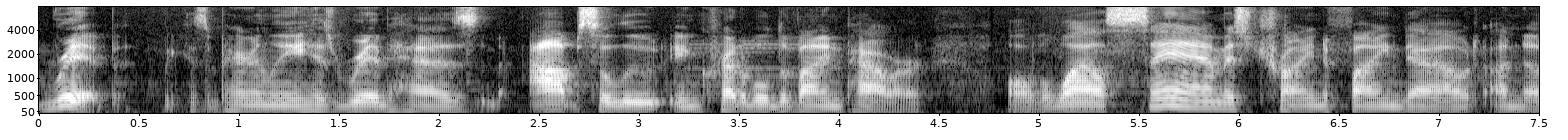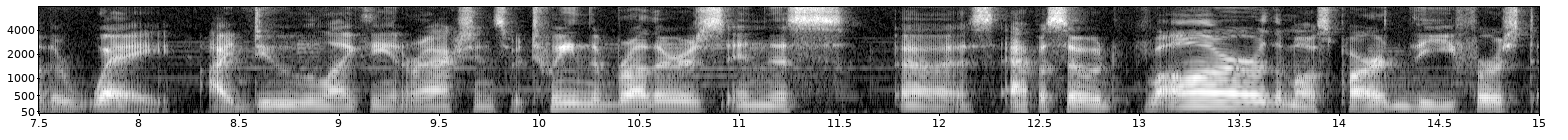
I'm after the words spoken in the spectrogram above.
rib, because apparently his rib has absolute incredible divine power. All the while, Sam is trying to find out another way. I do like the interactions between the brothers in this uh, episode for the most part. The first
